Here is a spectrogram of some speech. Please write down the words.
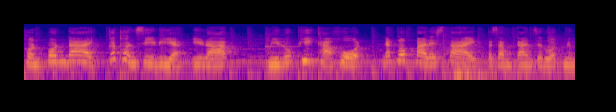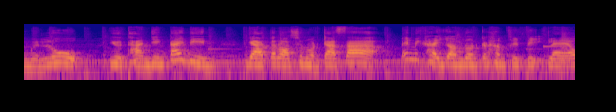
ทนปล้นได้ก็ทนซีเรีย อิรัก มีลูกพี่ขาโหด นักรบปาเลสไตน์ประจำการจรวด1 0,000 ลูก อยู่ฐานยิงใต้ดิน ยาวตลอดฉนวนกาซาไม่มีใครยอมโดนกระทำฟรีๆอีกแล้ว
